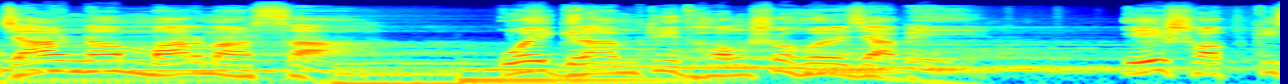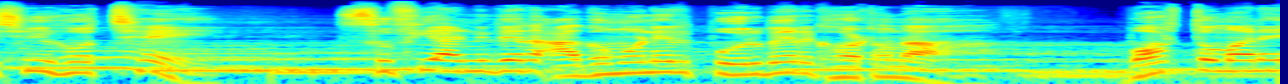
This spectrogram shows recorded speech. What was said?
যার নাম মারমারসা। ওই গ্রামটি ধ্বংস হয়ে যাবে। এ সব কিছুই হচ্ছে সুফিয়ানিদের আগমনের পূর্বের ঘটনা। বর্তমানে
